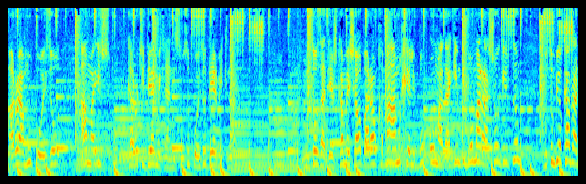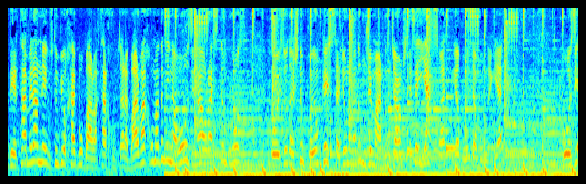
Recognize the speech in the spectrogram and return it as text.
барои ҳамо поездо ҳама иш короче дер мекунанд исосу поездо дер мекунанд мисол задержка мешавад барои ман ҳами хеле бо омадагим ки бо ман расшод гирифтам гуфтум биё камтар дертар мерам. Не гуфтум биё хай бо барвақттар хубтара барвақт омадам ина ҳози нав расидам рост поездо даштум поён пеш стадион омадам уже мардум ҷамъ шудаса як соат дига бозида мондагия бозӣ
